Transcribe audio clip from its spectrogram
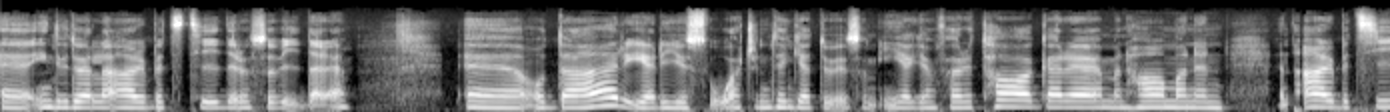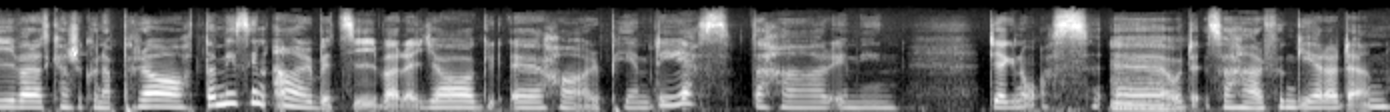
individuella arbetstider och så vidare. Eh, och där är det ju svårt. Nu tänker jag att du är som egenföretagare, men har man en, en arbetsgivare, att kanske kunna prata med sin arbetsgivare. Jag eh, har PMDS, det här är min diagnos mm. eh, och det, så här fungerar den.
